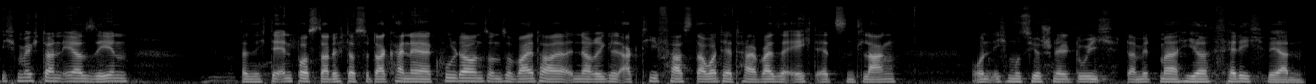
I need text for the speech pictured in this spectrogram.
Ich möchte dann eher sehen, weiß nicht, der Endboss, dadurch, dass du da keine Cooldowns und so weiter in der Regel aktiv hast, dauert der teilweise echt ätzend lang. Und ich muss hier schnell durch, damit wir hier fertig werden.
